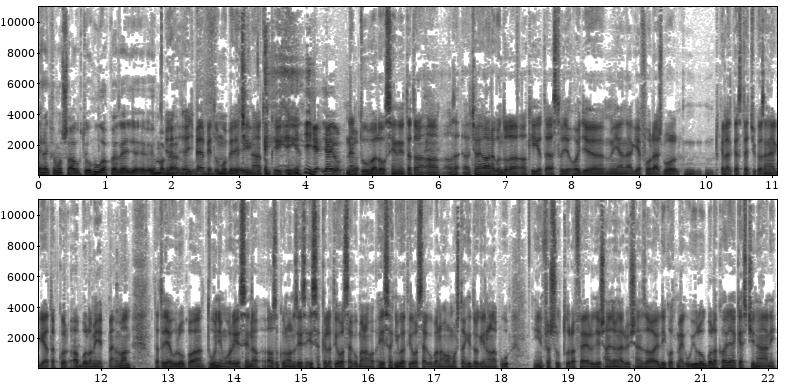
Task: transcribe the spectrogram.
elektromos autó, hú, akkor az egy önmaga... egy perpetuum mobilit csináltunk. Igen. Igen, ja, jó. Nem jó. túl valószínű. Tehát a, a, az, ha arra gondol, a- aki írta ezt, hogy, hogy milyen energiaforrásból keletkeztetjük az energiát, akkor abból, ami éppen van. Tehát, hogy Európa túlnyomó részén azokon az ész- északkeleti országokban, északnyugati országokban, ahol most a hidrogén alapú infrastruktúra fejlődés nagyon erősen zajlik, ott megújulókból akarják ezt csinálni.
